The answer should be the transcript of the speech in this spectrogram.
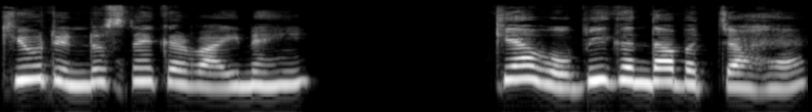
क्यों टिंडुस ने करवाई नहीं? क्या वो भी गंदा बच्चा है?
